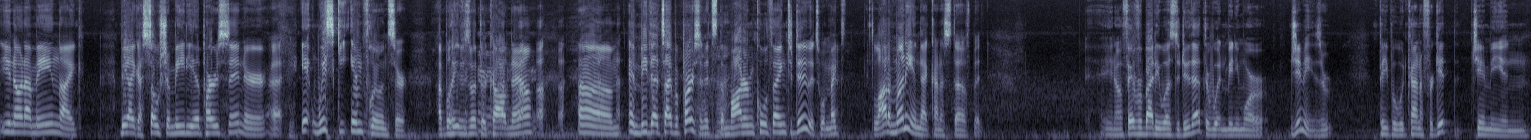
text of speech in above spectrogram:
You know what I mean? Like be like a social media person or uh, whiskey influencer, I believe is what they're called now. Um, and be that type of person. It's the modern cool thing to do. It's what makes a lot of money in that kind of stuff. But you know, if everybody was to do that, there wouldn't be any more Jimmys. Or people would kind of forget Jimmy and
